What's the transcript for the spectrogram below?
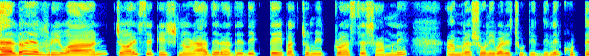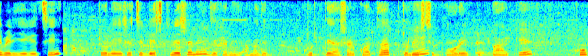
হ্যালো এভরিওয়ান জয় শ্রীকৃষ্ণ। রাধে রাধে দেখতেই পাচ্ছ মেট্রো আসছে সামনে। আমরা শনিবারে ছুটির দিনে ঘুরতে বেরিয়ে গেছি। চলে এসেছি ডেস্টিনেশনে যেখানে আমাদের ঘুরতে আসার কথা। চলে এসেছি বড় একটি পার্কে। খুব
